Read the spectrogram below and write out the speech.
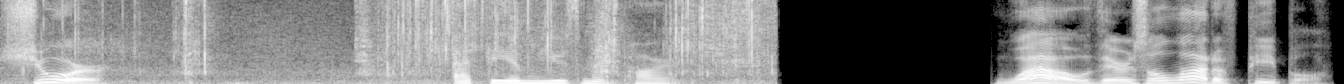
Sure. At the amusement park. Wow, there's a lot of people.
